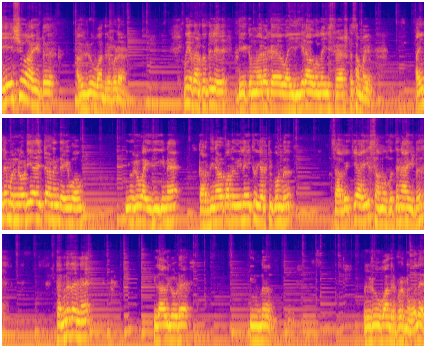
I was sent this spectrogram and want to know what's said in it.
യേശുവായിട്ട് അവർ രൂപാന്തരപ്പെടുകയാണ്. ഇന്ന് യഥാർത്ഥത്തിൽ ഡീക്കന്മാരൊക്കെ വൈദികരാകുന്ന ഈ ശ്രേഷ്ഠ സമയം അതിന്റെ മുന്നോടിയായിട്ടാണ് ദൈവം ഈ ഒരു വൈദികനെ കർദിനാൾ പദവിയിലേക്ക് ഉയർത്തിക്കൊണ്ട് സഭയ്ക്കായി സമൂഹത്തിനായിട്ട് തന്നെ തന്നെ പിതാവിലൂടെ ഇന്ന് ഒരു രൂപാന്തരപ്പെടുന്നത് അല്ലേ?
